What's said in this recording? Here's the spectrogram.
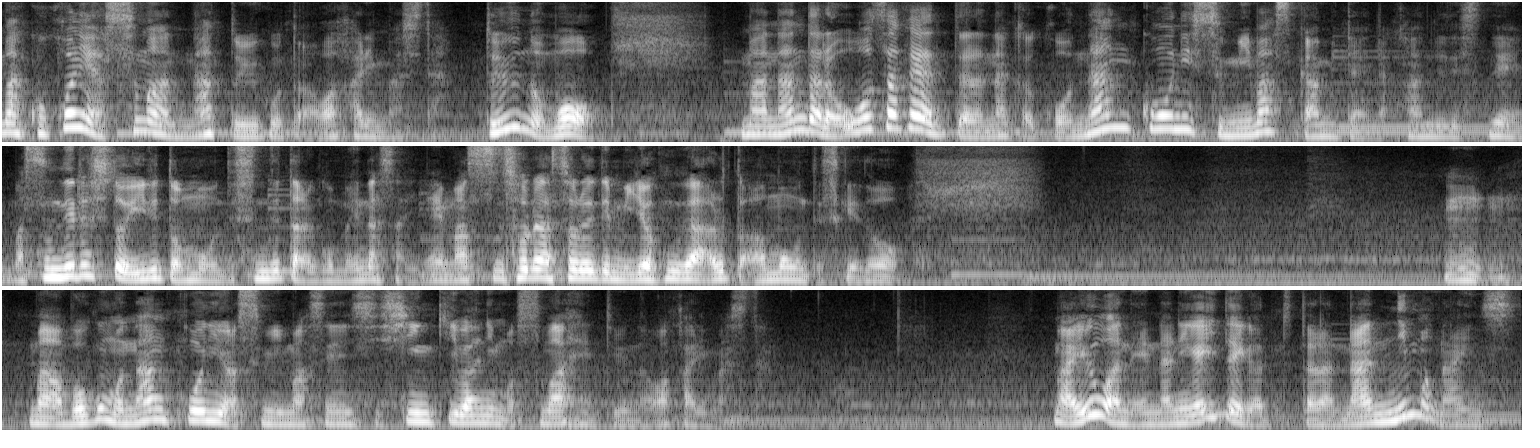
まあここには住まんなということは分かりました。というのもまあなんだろう大阪やったらなんかこう南港に住みますかみたいな感じですね、まあ、住んでる人いると思うんで住んでたらごめんなさいね、まあ、それはそれで魅力があるとは思うんですけど。うん、まあ僕も南港には住みませんし新木場にも住まへんというのは分かりました。まあ要はね何が言いたいかって言ったら何にもないんです。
